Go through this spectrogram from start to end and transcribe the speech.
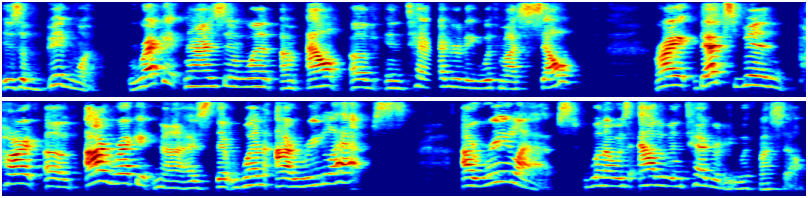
is a big one. Recognizing when I'm out of integrity with myself, right? That's been part of, I recognize that when I relapse, I relapsed when I was out of integrity with myself,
